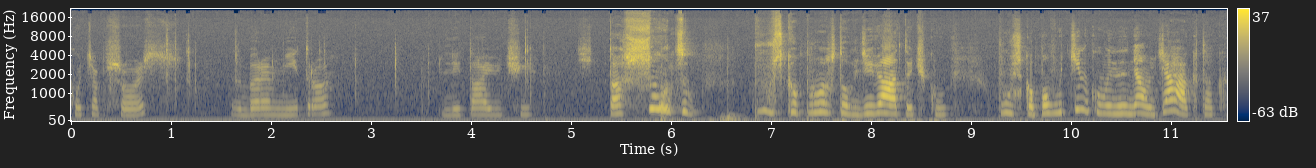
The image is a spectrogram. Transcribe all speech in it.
Хоча б щось. Зберем нітро. Літаючі. Та що це? Пушка просто в дев'яточку. Пушка, павутинку він зняв. Як так?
